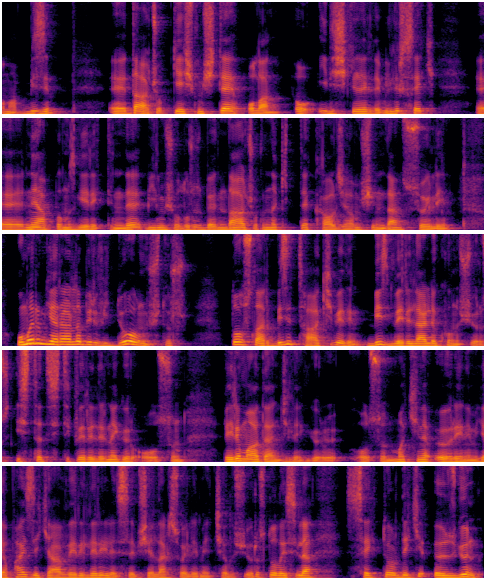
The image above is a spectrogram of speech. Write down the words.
Ama bizim e, daha çok geçmişte olan o ilişkileri de bilirsek e, ne yapmamız gerektiğini de bilmiş oluruz. Ben daha çok nakitte kalacağımı şimdiden söyleyeyim. Umarım yararlı bir video olmuştur. Dostlar bizi takip edin. Biz verilerle konuşuyoruz. İstatistik verilerine göre olsun, veri madenciliğine göre olsun, makine öğrenimi, yapay zeka verileriyle size bir şeyler söylemeye çalışıyoruz. Dolayısıyla sektördeki özgün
